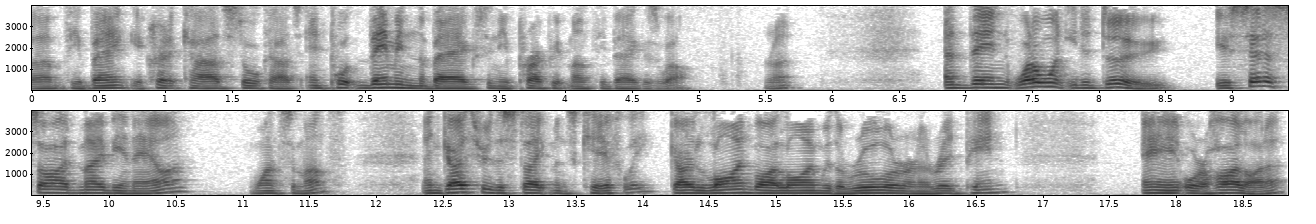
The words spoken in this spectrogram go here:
um, for your bank, your credit cards, store cards, and put them in the bags in the appropriate monthly bag as well, right? And then what I want you to do is set aside maybe an hour once a month and go through the statements carefully. Go line by line with a ruler and a red pen and or a highlighter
